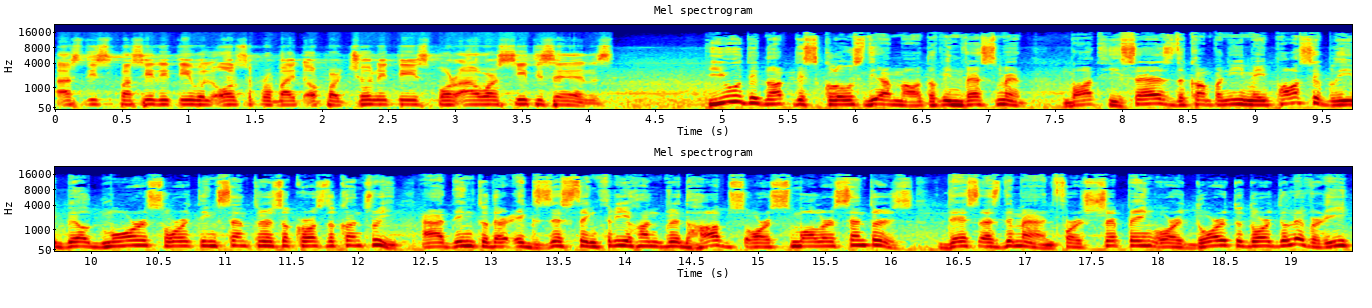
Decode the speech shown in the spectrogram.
as this facility will also provide opportunities for our citizens. Yu did not disclose the amount of investment, but he says the company may possibly build more sorting centers across the country, adding to their existing 300 hubs or smaller centers. This as demand for shipping or door-to-door -door delivery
